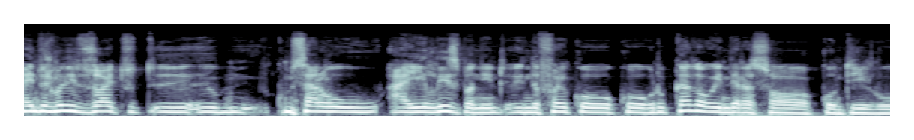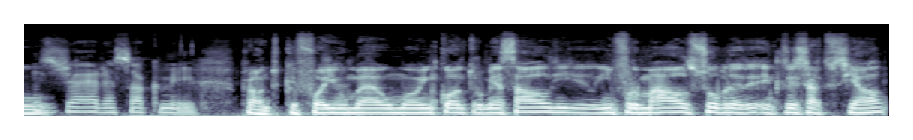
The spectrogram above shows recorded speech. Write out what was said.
Em 2018 uh, eh, começaram o AI Lisbon, ainda foi com, com, o grupo CADA ou ainda era só contigo? Isso já era só comigo. Pronto, que foi uma, uma, um encontro mensal e informal sobre a inteligência artificial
